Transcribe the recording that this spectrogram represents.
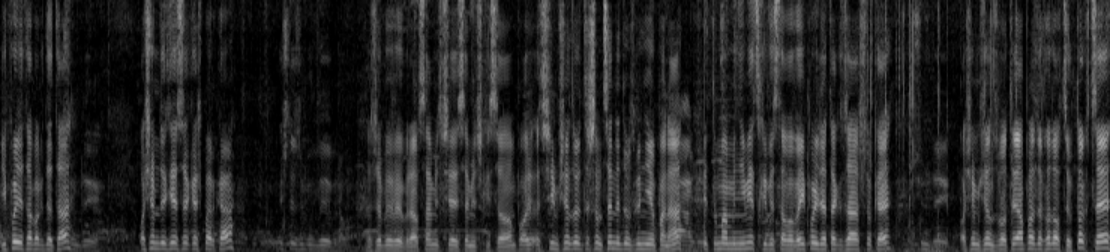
I po ile ta magneta? dych. 8 dych jest jakaś parka? Myślę, żebym wybrał. Żeby wybrał. Samiczki i samiczki są. Po 80 zł też są ceny do uwzględnienia pana. Tu mamy niemieckie wystawowe. I po ile tak za sztukę? 8 dych. 80 zł. Apel do hodowców. Kto chce,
